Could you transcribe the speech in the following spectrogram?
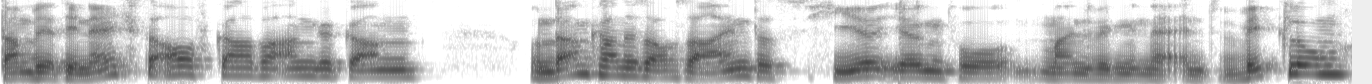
Dann wird die nächste Aufgabe angegangen und dann kann es auch sein, dass hier irgendwo, meinetwegen in der Entwicklung,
